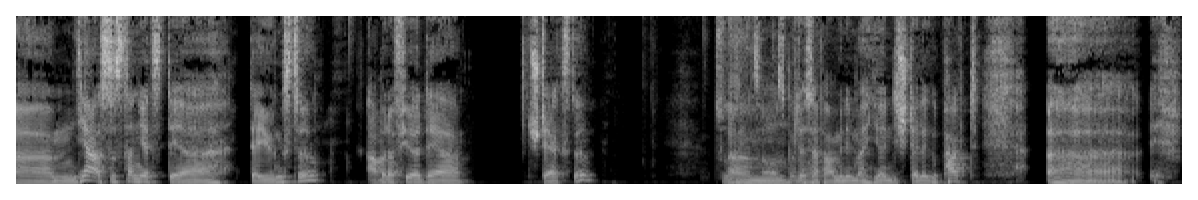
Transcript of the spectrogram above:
Ähm, ja, es ist dann jetzt der, der jüngste, aber dafür der stärkste. So ähm, aus, genau. Deshalb haben wir den mal hier an die Stelle gepackt. Äh, ich,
